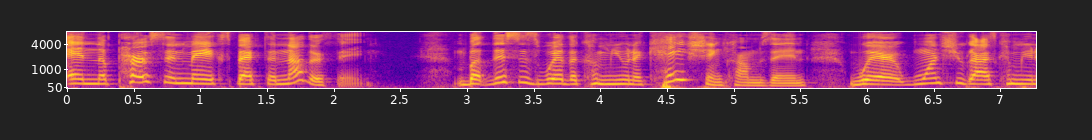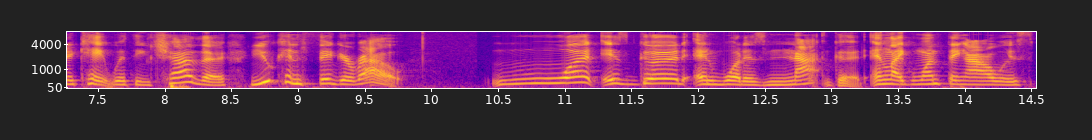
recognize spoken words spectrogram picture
and the person may expect another thing. But this is where the communication comes in, where once you guys communicate with each other, you can figure out what is good and what is not good. And like one thing I always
